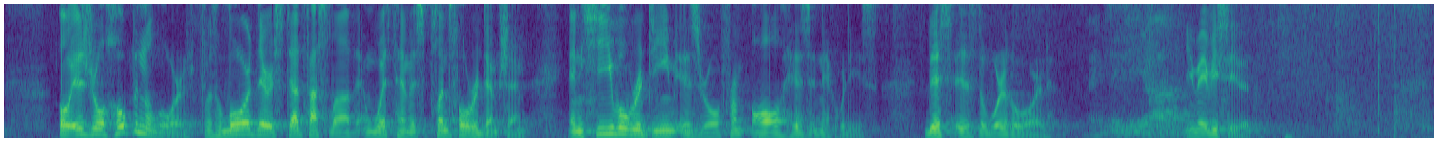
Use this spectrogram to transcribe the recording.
O Israel, hope in the Lord, for the Lord there is steadfast love, and with him is plentiful redemption, and he will redeem Israel from all his iniquities. This is the word of the Lord. You may be seated.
